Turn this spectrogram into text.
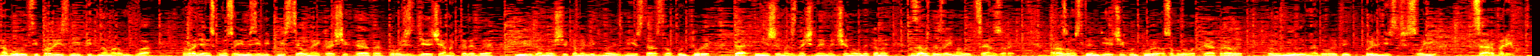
на вулиці Пролізній під номером 2. В радянському союзі від місця у найкращих театрах поруч з діячами КДБ, їх доносчиками, людьми з міністерства культури та іншими значними чиновниками завжди займали цензори. Разом з тим діячі культури, особливо театрали, вміли надурити пильність своїх церберів.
